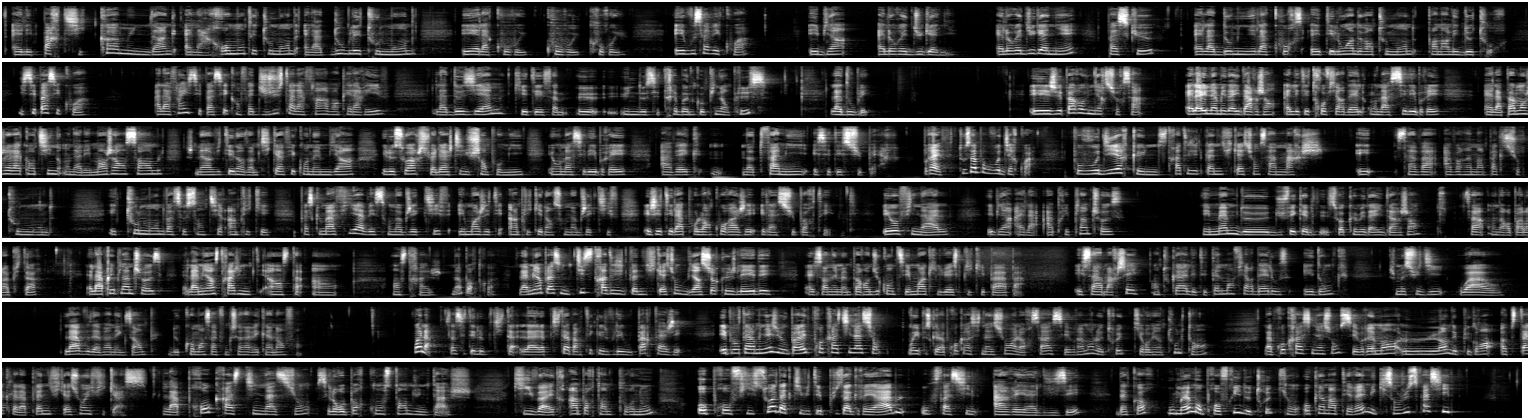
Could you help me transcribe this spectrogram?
elle est partie comme une dingue, elle a remonté tout le monde, elle a doublé tout le monde et elle a couru, couru, couru. Et vous savez quoi? Eh bien, elle aurait dû gagner. Elle aurait dû gagner parce que elle a dominé la course, elle était loin devant tout le monde pendant les deux tours. Il s'est passé quoi? À la fin, il s'est passé qu'en fait, juste à la fin, avant qu'elle arrive, la deuxième, qui était euh, une de ses très bonnes copines en plus, l'a doublée. Et je vais pas revenir sur ça. Elle a eu la médaille d'argent, elle était trop fière d'elle, on a célébré, elle n'a pas mangé à la cantine, on allait manger ensemble. Je l'ai invitée dans un petit café qu'on aime bien. Et le soir, je suis allée acheter du champomis et on a célébré avec notre famille et c'était super. Bref, tout ça pour vous dire quoi? Pour vous dire qu'une stratégie de planification, ça marche et ça va avoir un impact sur tout le monde. Et tout le monde va se sentir impliqué. Parce que ma fille avait son objectif et moi j'étais impliquée dans son objectif. Et j'étais là pour l'encourager et la supporter. Et au final, eh bien, elle a appris plein de choses et même du fait qu'elle soit que médaille d'argent, ça on en reparlera plus tard. Elle a appris plein de choses. Elle a mis en, stage une, en strage, n'importe quoi. Elle a mis en place une petite stratégie de planification, bien sûr que je l'ai aidée. Elle s'en est même pas rendue compte, c'est moi qui lui ai expliqué pas à pas. Et ça a marché. En tout cas, elle était tellement fière d'elle. Et donc, je me suis dit, waouh, là, vous avez un exemple de comment ça fonctionne avec un enfant. Voilà, ça c'était le petit, la, petite aparté que je voulais vous partager. Et pour terminer, je vais vous parler de procrastination. Oui, parce que la procrastination, alors ça, c'est vraiment le truc qui revient tout le temps. La procrastination, c'est vraiment l'un des plus grands obstacles à la planification efficace. La procrastination, c'est le report constant d'une tâche qui va être importante pour nous au profit soit d'activités plus agréables ou faciles à réaliser, d'accord Ou même au profit de trucs qui n'ont aucun intérêt mais qui sont juste faciles.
